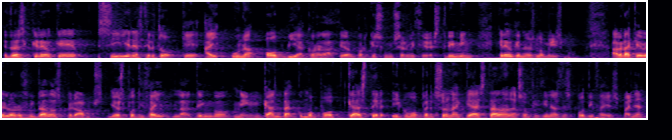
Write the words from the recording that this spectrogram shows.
Entonces creo que si bien es cierto que hay una obvia correlación porque es un servicio de streaming, creo que no es lo mismo. Habrá que ver los resultados, pero vamos, yo Spotify la tengo, me encanta como podcaster y como persona que ha estado en las oficinas de Spotify España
